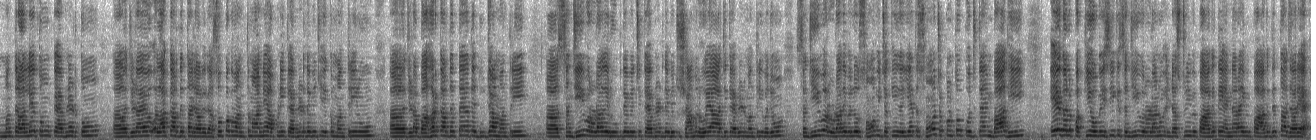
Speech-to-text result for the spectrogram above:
ਮੰਤਰਾਲੇ ਤੋਂ, ਕੈਬਨਿਟ ਤੋਂ ਜਿਹੜਾ ਹੈ ਉਹ ਅਲੱਗ ਕਰ ਦਿੱਤਾ ਜਾਵੇਗਾ। ਸੋ ਭਗਵੰਤ ਮਾਨ ਨੇ ਆਪਣੀ ਕੈਬਨਿਟ ਦੇ ਵਿੱਚ ਇੱਕ ਮੰਤਰੀ ਨੂੰ ਜਿਹੜਾ ਬਾਹਰ ਕਰ ਦਿੱਤਾ ਹੈ ਤੇ ਦੂਜਾ ਮੰਤਰੀ ਸੰਜੀਵ ਅਰੋੜਾ ਦੇ ਰੂਪ ਦੇ ਵਿੱਚ ਕੈਬਨਿਟ ਦੇ ਵਿੱਚ ਸ਼ਾਮਲ ਹੋਇਆ। ਅੱਜ ਕੈਬਨਿਟ ਮੰਤਰੀ ਵਜੋਂ ਸੰਜੀਵ ਅਰੋੜਾ ਦੇ ਵੱਲੋਂ ਸਹੁੰ ਵੀ ਚੱਕੀ ਗਈ ਹੈ ਤੇ ਸਹੁੰ ਚੱਕਣ ਤੋਂ ਕੁਝ ਟਾਈਮ ਬਾਅਦ ਹੀ ਇਹ ਗੱਲ ਪੱਕੀ ਹੋ ਗਈ ਸੀ ਕਿ ਸੰਜੀਵ ਅਰੋੜਾ ਨੂੰ ਇੰਡਸਟਰੀ ਵਿਭਾਗ ਤੇ ਐਨਆਰਆਈ ਵਿਭਾਗ ਦਿੱਤਾ ਜਾ ਰਿਹਾ ਹੈ।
